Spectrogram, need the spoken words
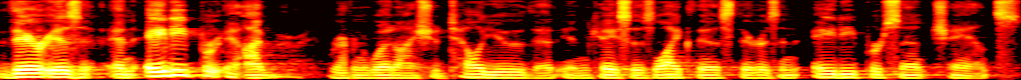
there is an 80 per, Reverend Wood, I should tell you that in cases like this, there is an 80% chance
